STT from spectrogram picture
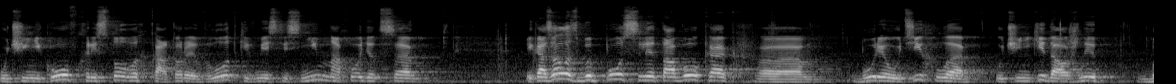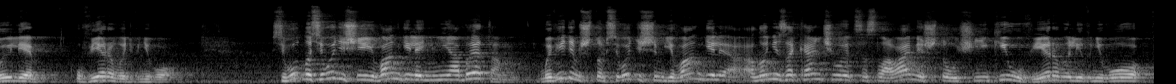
учеников Христовых, которые в лодке вместе с ним находятся. И казалось бы, после того, как э, буря утихла, ученики должны были уверовать в него. Но сегодняшнее Евангелие не об этом. Мы видим, что в сегодняшнем Евангелии оно не заканчивается словами, что ученики уверовали в него.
